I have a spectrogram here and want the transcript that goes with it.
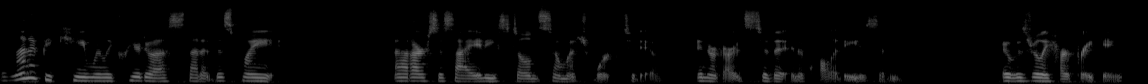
And then it became really clear to us that at this point, that our society still had so much work to do in regards to the inequalities, and it was really heartbreaking.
